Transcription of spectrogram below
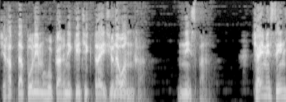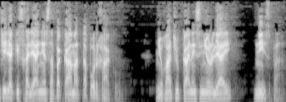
Chigaptapunim hukaqnikichik traicionawanja. Nispa. Chaymi sinchi llakisqallaña sapakama tapurqaku. Ñuqachu kani señor llay? Nispa.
